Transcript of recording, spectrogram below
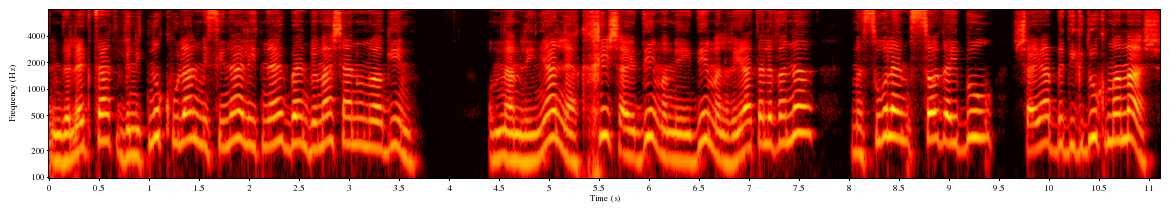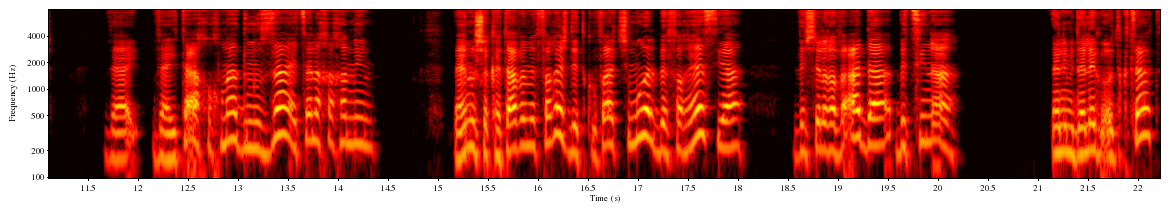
אני מדלג קצת, וניתנו כולן מסיני להתנהג בהן במה שאנו נוהגים. אמנם לעניין להכחיש העדים המעידים על ראיית הלבנה, מסרו להם סוד העיבור שהיה בדקדוק ממש, וה... והייתה החוכמה גנוזה אצל החכמים. דהיינו שכתב המפרש דתקופת שמואל בפרהסיה, ושל רב עדה בצנעה. ואני מדלג עוד קצת,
